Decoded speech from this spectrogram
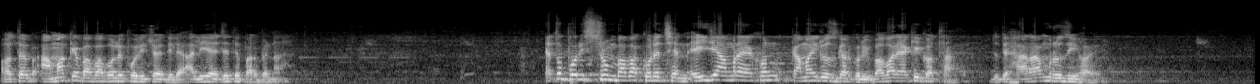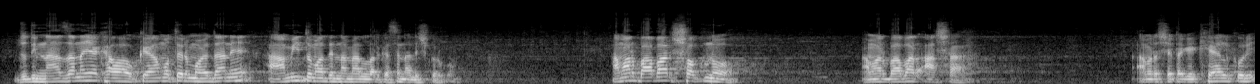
অতএব আমাকে বাবা বলে পরিচয় দিলে আলিয়া যেতে পারবে না। এত পরিশ্রম বাবা করেছেন, এই যে আমরা এখন কামাই রোজগার করি, বাবার একই কথা, যদি হারাম রুজি হয়, যদি না জানাইয়া খাওয়াও, কেয়ামতের ময়দানে আমি তোমাদের নামে আল্লাহর কাছে নালিশ করব। আমার বাবার স্বপ্ন, আমার বাবার আশা, আমরা সেটাকে খেয়াল করি।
